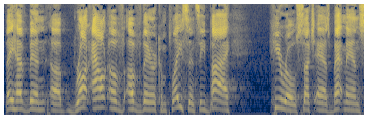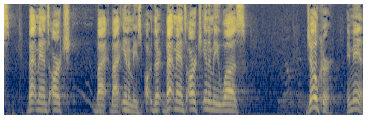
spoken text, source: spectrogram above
they have been uh, brought out of, of their complacency by heroes such as Batman's, Batman's arch by, by enemies. Batman's arch enemy was Joker. Amen.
